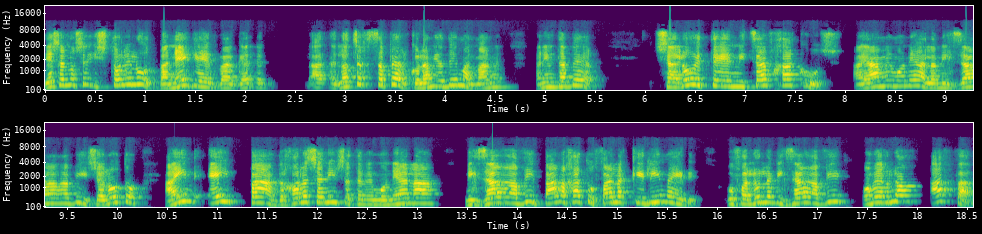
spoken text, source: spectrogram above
יש לנו השתוללות בנגב, בג... לא צריך לספר, כולם יודעים על מה אני מדבר. שאלו את אה, ניצב חכרוש, היה ממונה על המגזר הערבי, שאלו אותו, האם אי פעם, בכל השנים שאתה ממונה על המגזר הערבי, פעם אחת הופעל הכלים האלה, הופעלו למגזר ערבי? אומר לא, אף פעם,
